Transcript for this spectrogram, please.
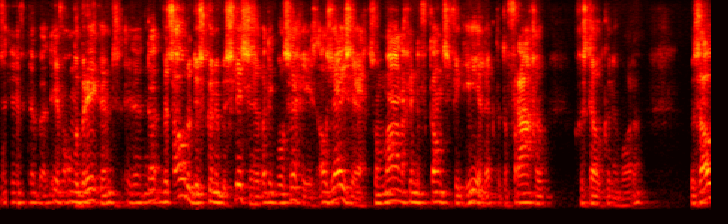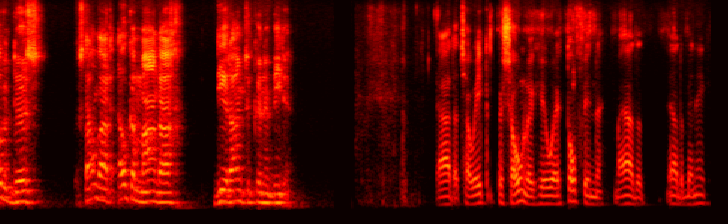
Even onderbrekend. Eh, we zouden dus kunnen beslissen. Wat ik wil zeggen is, als jij zegt, zo'n maandag in de vakantie vind ik heerlijk, dat er vragen gesteld kunnen worden. We zouden dus standaard elke maandag die ruimte kunnen bieden. Ja, dat zou ik persoonlijk heel erg tof vinden. Maar ja, dat, ja, dat ben ik.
